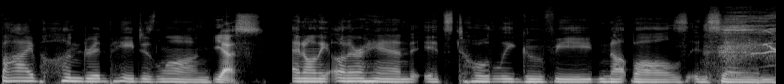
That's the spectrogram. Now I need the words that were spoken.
500 pages long, yes, and on the other hand, it's totally goofy, nutballs, insane.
